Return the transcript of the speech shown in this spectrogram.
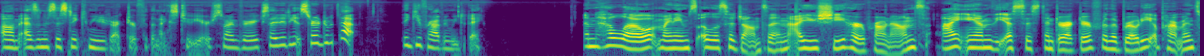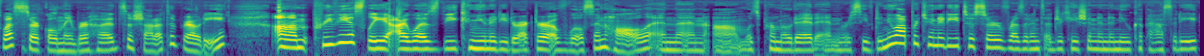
um, as an assistant community director for the next two years. So I'm very excited to get started with that. Thank you for having me today. And hello, my name's Allysa Johnson. I use she, her pronouns. I am the assistant director for the Brody Apartments West Circle neighborhood, so shout out to Brody. Um, previously, I was the community director of Wilson Hall and then um, was promoted and received a new opportunity to serve residents' education in a new capacity,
